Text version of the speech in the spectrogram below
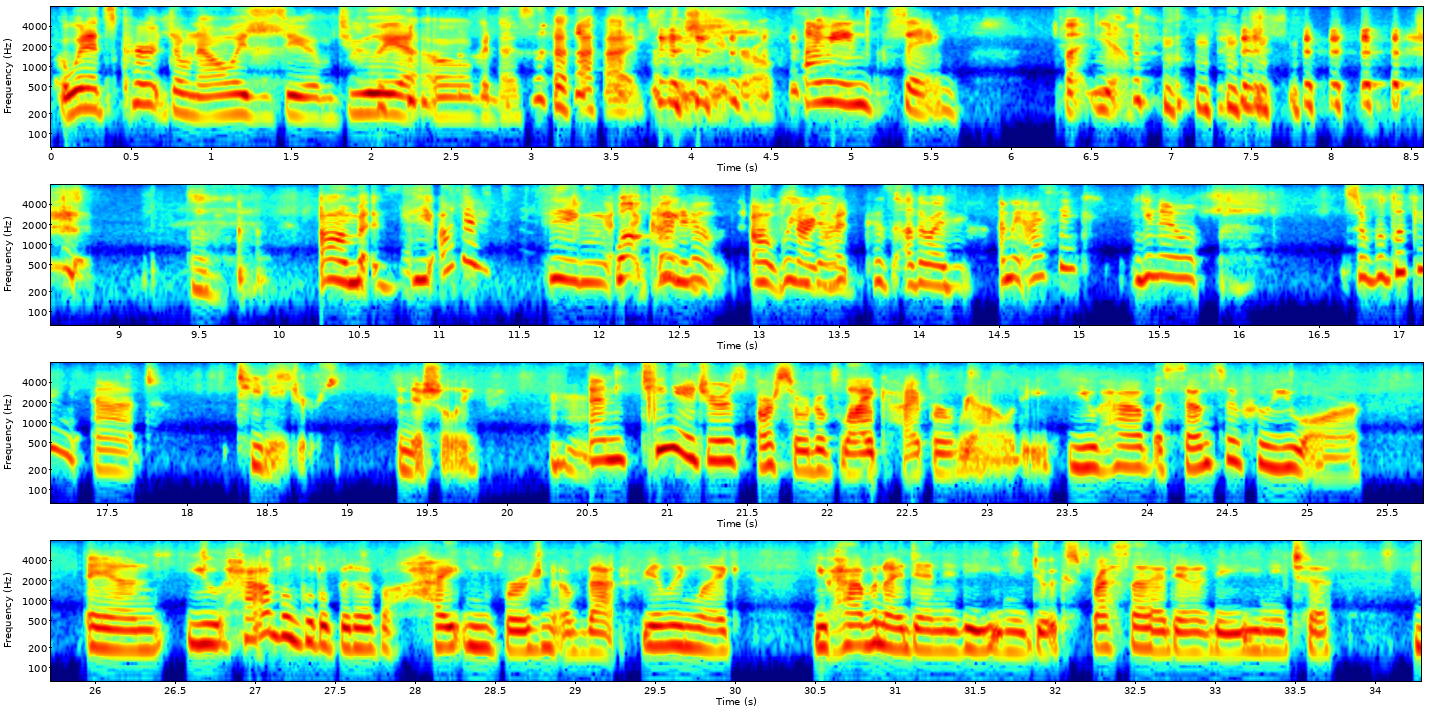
when it's Kurt, don't always assume Julia. Oh goodness, it's girl. I mean, same. But, yeah. Um, the other thing, Well, kind wait, of. no, oh, were sorry. you Go ahead. Because otherwise, I mean, I think, you know, so we're looking at teenagers initially. Mhm. And teenagers are sort of like hyper reality. You have a sense of who you are, and you have a little bit of a heightened version of that feeling like you have an identity, you need to express that identity, you need to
